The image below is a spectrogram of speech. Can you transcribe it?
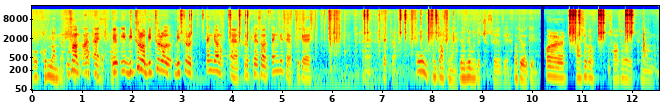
오 겁난다. 씨. 우선 아, 씨가. 이, 이 밑으로 밑으로 밑으로 당겨놓고 네, 그렇게 해서 당기세요. 그게 네, 됐죠. 오 진짜 아프네. 여기 부딪혔어 여기. 어디 어디? 헐, 자세가 자세가 그냥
